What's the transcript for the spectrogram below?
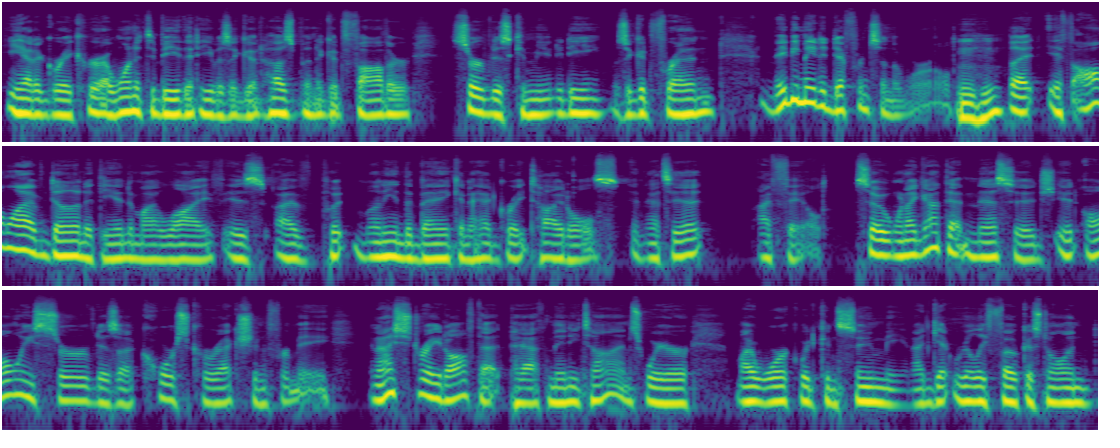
he had a great career. I want it to be that he was a good husband, a good father, served his community, was a good friend, maybe made a difference in the world. Mm-hmm. But if all I've done at the end of my life is I've put money in the bank and I had great titles and that's it, I failed. So when I got that message, it always served as a course correction for me. And I strayed off that path many times where my work would consume me and I'd get really focused on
